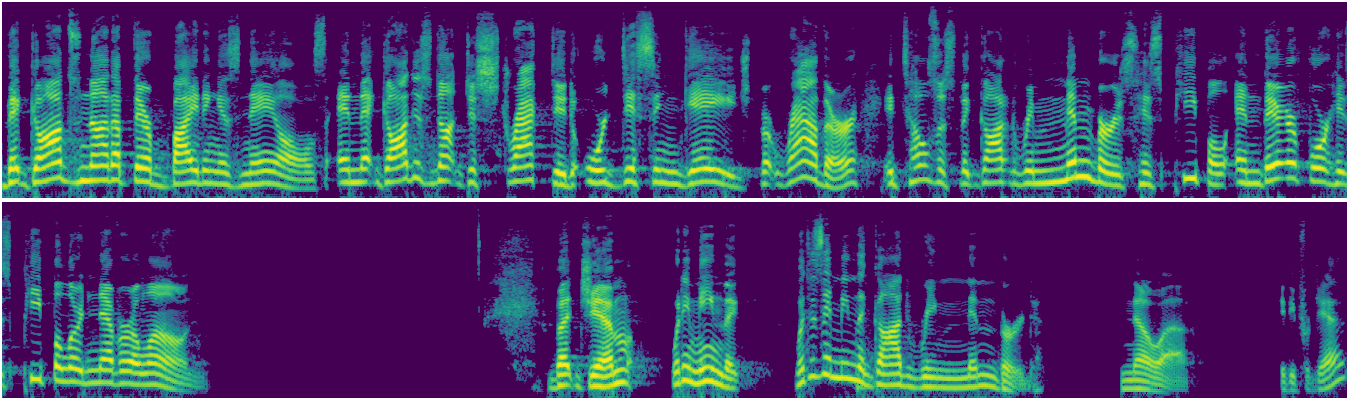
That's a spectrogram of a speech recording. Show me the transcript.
That God's not up there biting his nails, and that God is not distracted or disengaged, but rather it tells us that God remembers his people, and therefore his people are never alone. But, Jim, what do you mean that? What does it mean that God remembered Noah? Did he forget?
